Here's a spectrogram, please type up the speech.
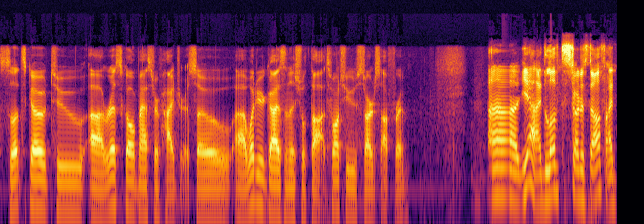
so let's go to uh, Red Skull, Master of Hydra. So, uh, what are your guys' initial thoughts? Why don't you start us off, Fred? Uh, yeah, I'd love to start us off. I'd,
